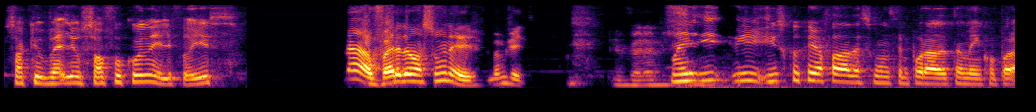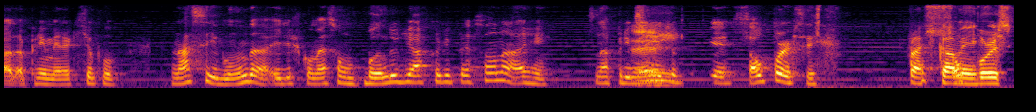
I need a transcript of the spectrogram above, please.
Só que o velho só focou nele, foi isso? Não, o velho deu uma surra nele, do mesmo jeito. Absurdo. Mas e- e isso que eu queria falar da segunda temporada também, comparado à primeira, que tipo, na segunda eles começam um bando de arco de personagem. Na primeira, Sim. tipo? Só o Percy. Só Praticamente. o Percy.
